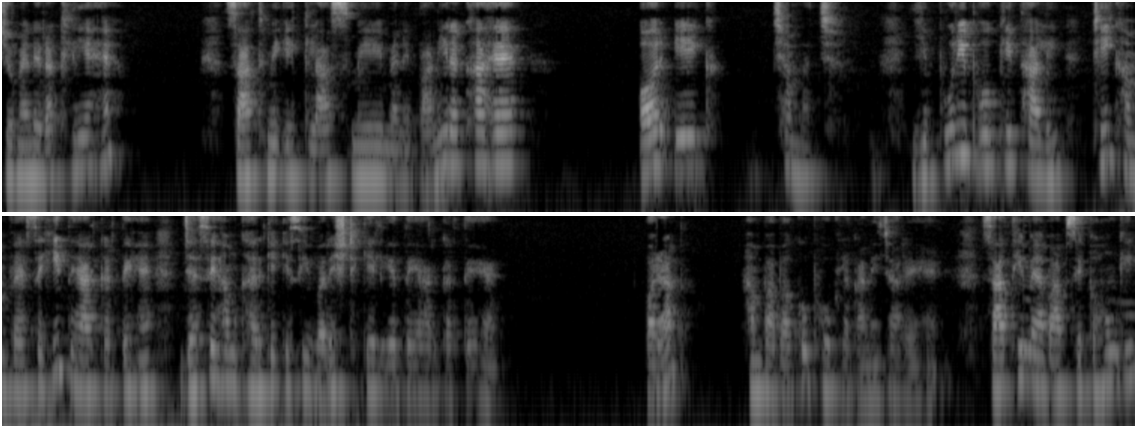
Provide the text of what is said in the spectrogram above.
जो मैंने रख लिए हैं। साथ में एक ग्लास में मैंने पानी रखा है और एक चम्मच। ये पूरी भोग की थाली ठीक हम वैसे ही तैयार करते हैं, जैसे हम घर के किसी वरिष्ठ के लिए तैयार करते हैं। और अब हम बाबा को भोग लगाने जा रहे हैं। साथ ही मैं अब आपसे कहूँगी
